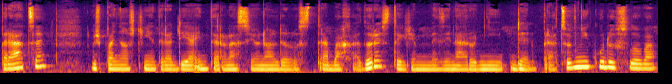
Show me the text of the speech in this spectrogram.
práce, v španělštině teda Dia Internacional de los Trabajadores, takže Mezinárodní den pracovníků doslova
